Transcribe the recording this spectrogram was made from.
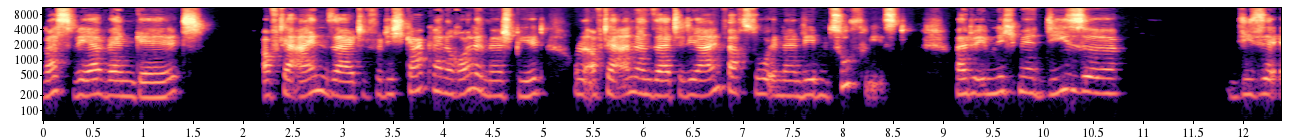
was wäre, wenn Geld auf der einen Seite für dich gar keine Rolle mehr spielt und auf der anderen Seite dir einfach so in dein Leben zufließt, weil du eben nicht mehr diese diese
